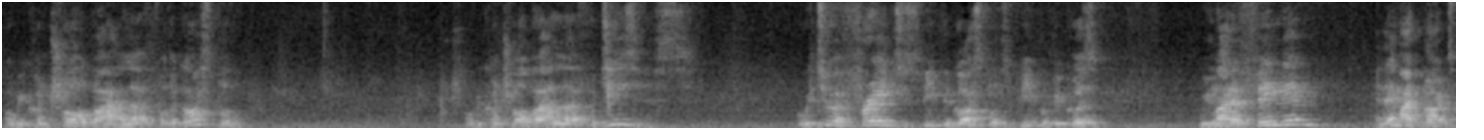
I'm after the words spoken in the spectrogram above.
Are we controlled by our love for the gospel? Are we controlled by our love for Jesus? Are we too afraid to speak the gospel to people because we might offend them and they might not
